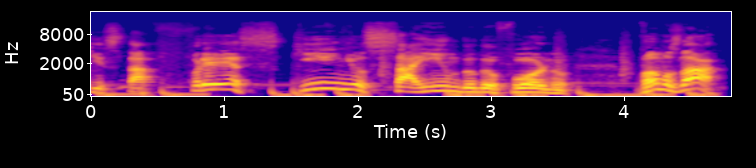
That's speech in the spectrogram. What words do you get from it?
que está fresquinho saindo do forno. Vamos lá?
